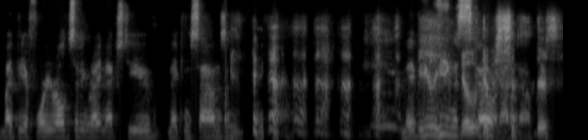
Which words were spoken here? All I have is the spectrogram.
Might be a four year old sitting right next to you making sounds, and, and maybe you're eating a no, scone. I don't know. There's.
